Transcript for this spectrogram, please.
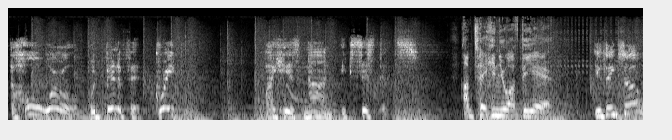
The whole world would benefit greatly by his non-existence. I'm taking you off the air. You think so?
